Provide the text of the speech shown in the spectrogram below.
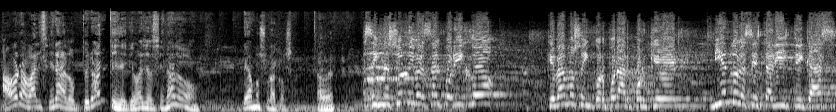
ahora va al Senado. Pero antes de que vaya al Senado, veamos una cosa. A ver. Asignación universal por hijo que vamos a incorporar, porque viendo las estadísticas,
